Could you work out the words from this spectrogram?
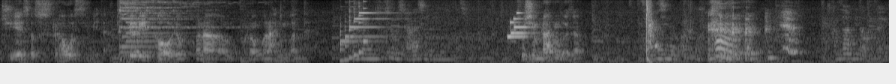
주의해서 수술을 하고 있습니다. 특별히 더 어렵거나 뭐 그런 건 아닌 것 같아요. 원장님 수술을 잘하시는 거죠? 조심을 하는 거죠. 잘 하시는 걸로. 감사합니다, 원장님.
